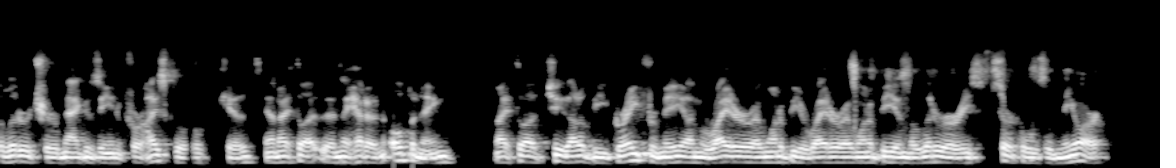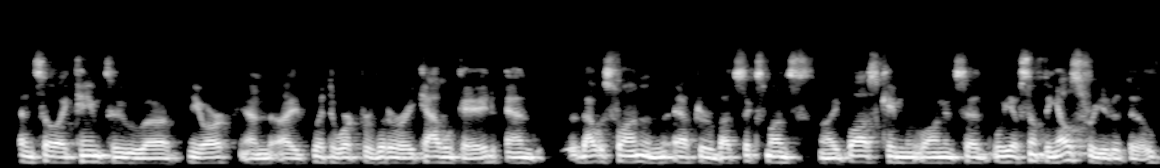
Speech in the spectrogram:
literature magazine for high school kids, and I thought, and they had an opening I thought, gee, that'll be great for me. I'm a writer. I want to be a writer. I want to be in the literary circles of New York. And so I came to uh, New York and I went to work for Literary Cavalcade. And that was fun. And after about six months, my boss came along and said, We have something else for you to do.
